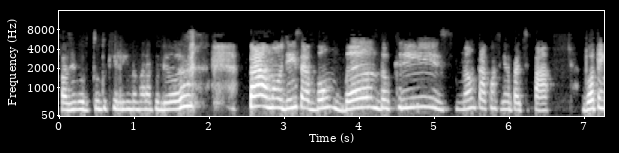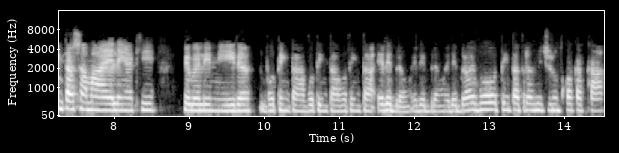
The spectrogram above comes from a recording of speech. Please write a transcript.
fazendo tudo que lindo, maravilhoso. Tá, uma audiência bombando, Cris. Não tá conseguindo participar. Vou tentar chamar a Ellen aqui pelo Helenira. Vou tentar, vou tentar, vou tentar. Elebrão, Elebrão, Elebrão. Eu vou tentar transmitir junto com a Kaká.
